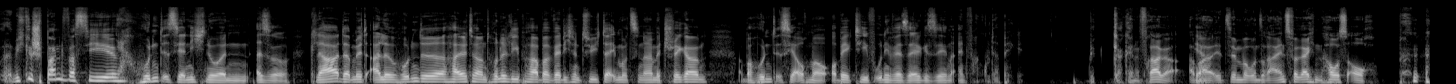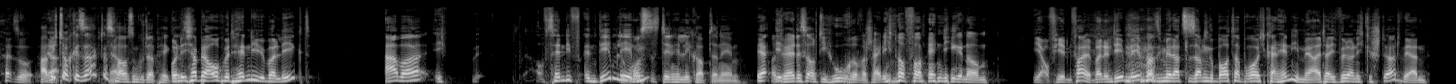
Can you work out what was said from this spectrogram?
Da bin ich gespannt, was die. Ja, Hund ist ja nicht nur ein, also klar, damit alle Hundehalter und Hundeliebhaber werde ich natürlich da emotional mit triggern, aber Hund ist ja auch mal objektiv, universell gesehen einfach ein guter Pick. Gar keine Frage. Aber Ja. jetzt, wenn wir unsere Eins vergleichen, Haus auch. also, Habe ja. ich doch gesagt, dass Ja. Haus ein guter Pick Und ist. ich habe ja auch mit Handy überlegt, aber ich. Aufs Handy in dem du Leben. musstest den Helikopter nehmen. Ja, und du hättest auch die Hure wahrscheinlich noch vom Handy genommen. Ja, auf jeden Fall. Weil in dem Leben, was ich mir da zusammengebaut habe, brauche ich kein Handy mehr, Alter. Ich will doch nicht gestört werden.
